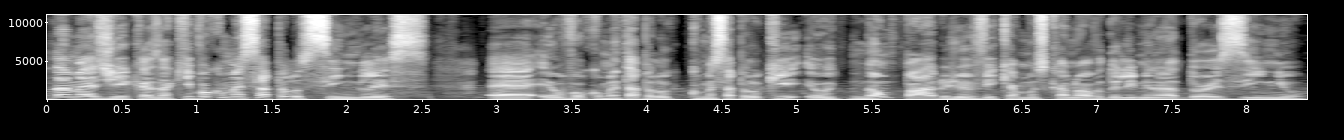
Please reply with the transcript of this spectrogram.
dar minhas dicas aqui. Vou começar pelo singles. É, eu vou comentar pelo, começar pelo que eu não paro de ouvir, que é a música nova do Eliminadorzinho.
